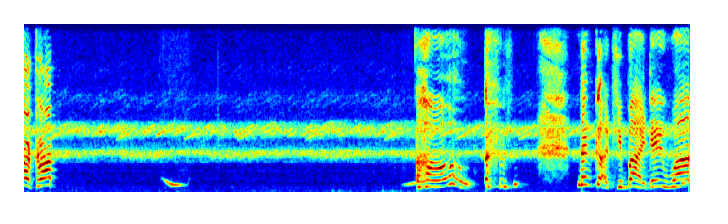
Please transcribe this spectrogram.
นะครับ โอ้นั่นก็อธิบายได้ว่า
